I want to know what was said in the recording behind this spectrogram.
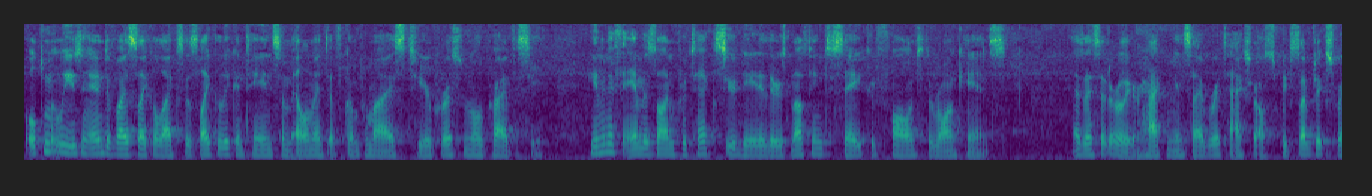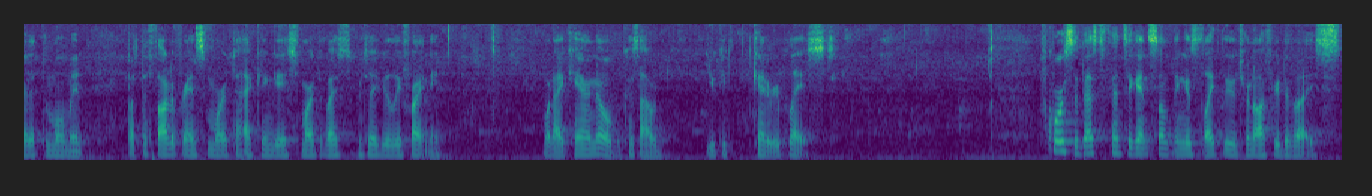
Ultimately, using any device like Alexa is likely to contain some element of compromise to your personal privacy. Even if Amazon protects your data, there's nothing to say it could fall into the wrong hands. As I said earlier, hacking and cyber attacks are also big subjects right at the moment, but the thought of ransomware attacking a smart device is particularly frightening. Would I care? No, because I would, you could get it replaced. Of course, the best defense against something is likely to turn off your device.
